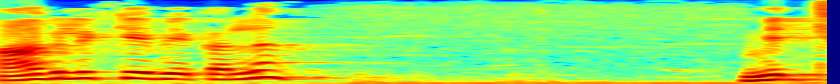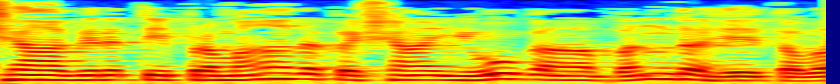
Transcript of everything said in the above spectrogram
ಆಗಲಿಕ್ಕೆ ಬೇಕಲ್ಲ? ಮಿಥ್ಯಾವಿರತಿ ಪ್ರಮಾದ ಕಷಾಯ ಯೋಗ ಬಂಧ ಹೇತವ.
